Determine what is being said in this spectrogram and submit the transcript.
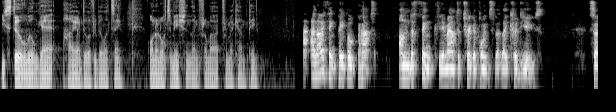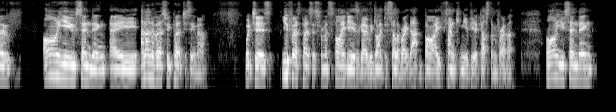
you still will get higher deliverability on an automation than from a from a campaign. And I think people perhaps underthink the amount of trigger points that they could use. So, are you sending a an anniversary purchase email, which is you first purchased from us five years ago? We'd like to celebrate that by thanking you for your custom forever. Are you sending,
